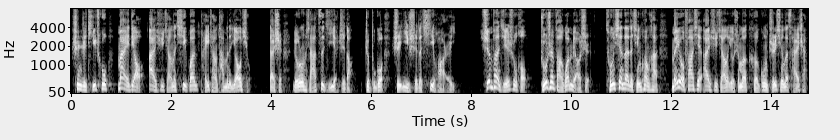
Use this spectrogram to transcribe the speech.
甚至提出卖掉艾旭强的器官赔偿他们的要求，但是刘荣霞自己也知道。这不过是一时的气话而已。宣判结束后，主审法官表示，从现在的情况看，没有发现艾旭强有什么可供执行的财产，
